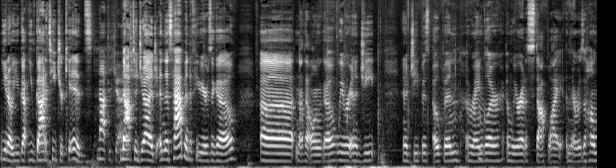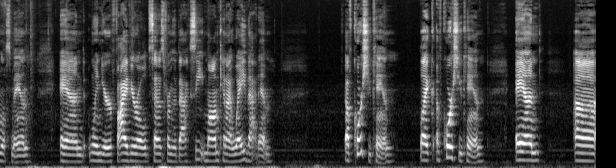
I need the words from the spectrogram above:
you know, you got you've got to teach your kids not to judge. not to judge. And this happened a few years ago, uh, not that long ago. We were in a jeep, and a jeep is open, a Wrangler, and we were at a stoplight, and there was a homeless man. And when your five year old says from the back seat, "Mom, can I wave at him?" Of course you can, like of course you can, and uh,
